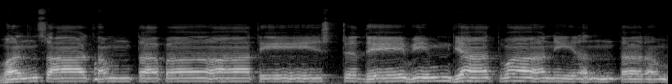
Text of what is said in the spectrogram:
वंशार्थं तपातिष्ठदेवीं ध्यात्वा निरन्तरं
